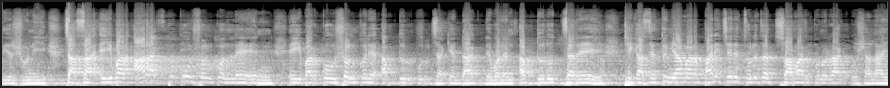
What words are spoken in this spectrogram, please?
দিয়ে শুনি। চাচা, এইবার আর এক কৌশল করলেন। এইবার কৌশল করে আব্দুল উজ্জাকে ডাক দিয়ে বলেন, আব্দুল উজ্জারে ঠিক আছে, তুমি আমার বাড়ি ছেড়ে চলে যাচ্ছ, আমার কোনো রাগ গোসা নাই।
